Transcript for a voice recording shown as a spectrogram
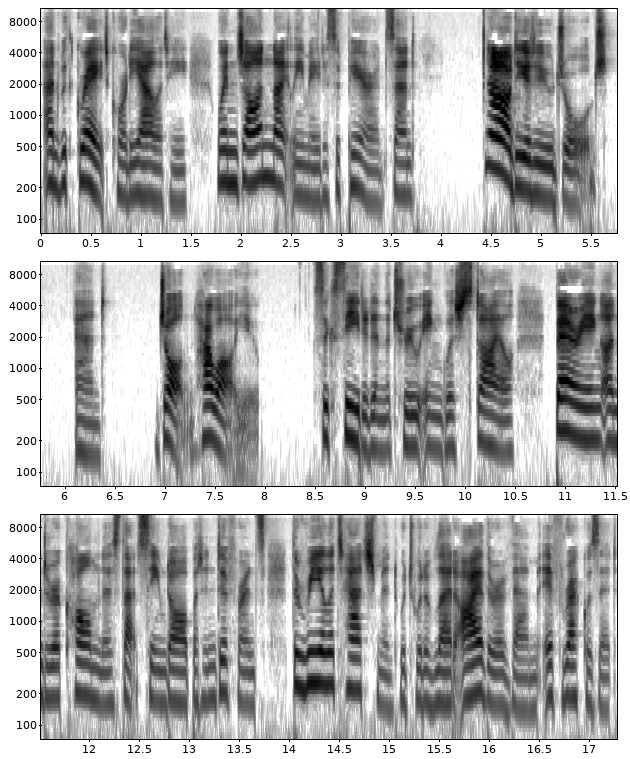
and with great cordiality, when John Knightley made his appearance, and "How d'ye do, George?" and "John, how are you?" succeeded in the true English style, burying under a calmness that seemed all but indifference the real attachment which would have led either of them, if requisite,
